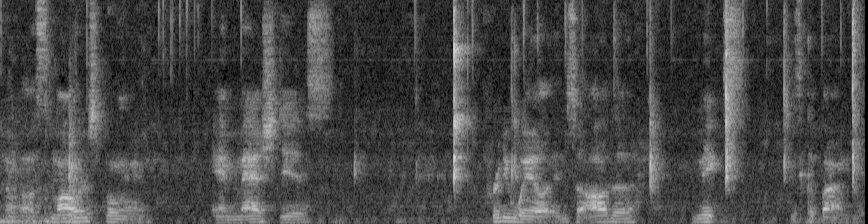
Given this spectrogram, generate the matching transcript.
a smaller spoon and mash this pretty well into all the mix is combined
